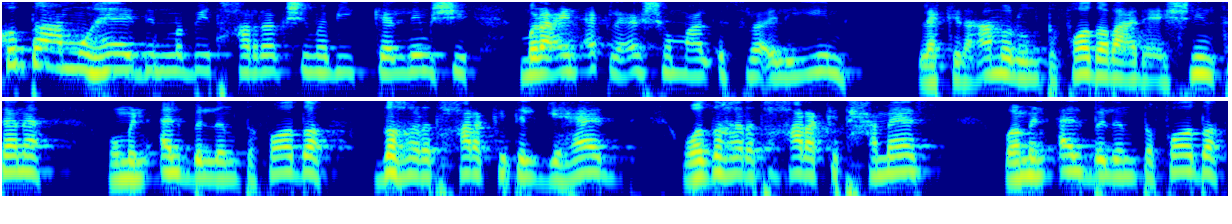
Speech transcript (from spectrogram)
قطاع مهادن ما بيتحركش ما بيتكلمش مراعين أكل عيشهم مع الإسرائيليين. لكن عملوا انتفاضة بعد 20 سنة ومن قلب الانتفاضة ظهرت حركة الجهاد وظهرت حركة حماس ومن قلب الانتفاضة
